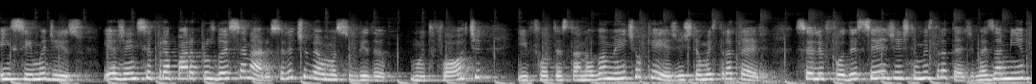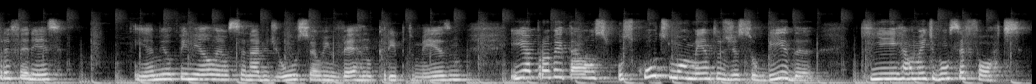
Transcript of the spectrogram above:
em cima disso. E a gente se prepara para os dois cenários. Se ele tiver uma subida muito forte e for testar novamente, ok, a gente tem uma estratégia. Se ele for descer, a gente tem uma estratégia. Mas a minha preferência e a minha opinião é um cenário de urso, é o inverno cripto mesmo. E aproveitar os, os curtos momentos de subida que realmente vão ser fortes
